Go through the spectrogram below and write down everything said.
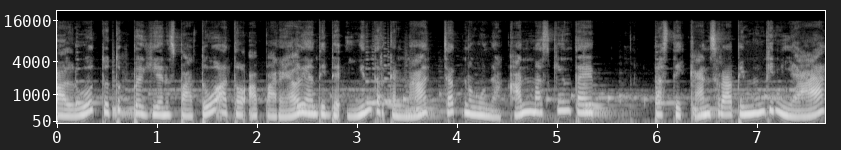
Lalu, tutup bagian sepatu atau aparel yang tidak ingin terkena cat menggunakan masking tape. Pastikan serapi mungkin ya.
